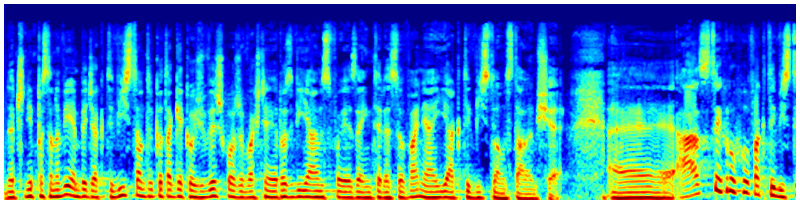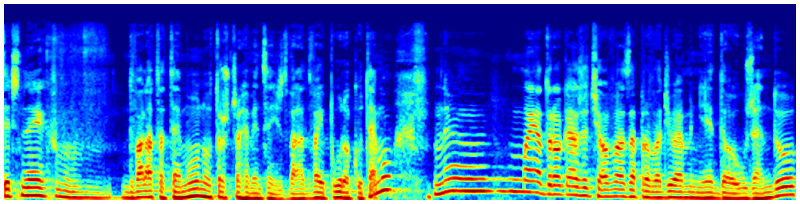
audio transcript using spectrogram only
znaczy nie postanowiłem być aktywistą, tylko tak jakoś wyszło, że właśnie rozwijałem swoje zainteresowania i aktywistą stałem się. E, a z tych ruchów aktywistycznych dwa lata temu, no troszkę więcej niż dwa lata, dwa i pół roku temu, no, moja droga życiowa zaprowadziła mnie do urzędu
